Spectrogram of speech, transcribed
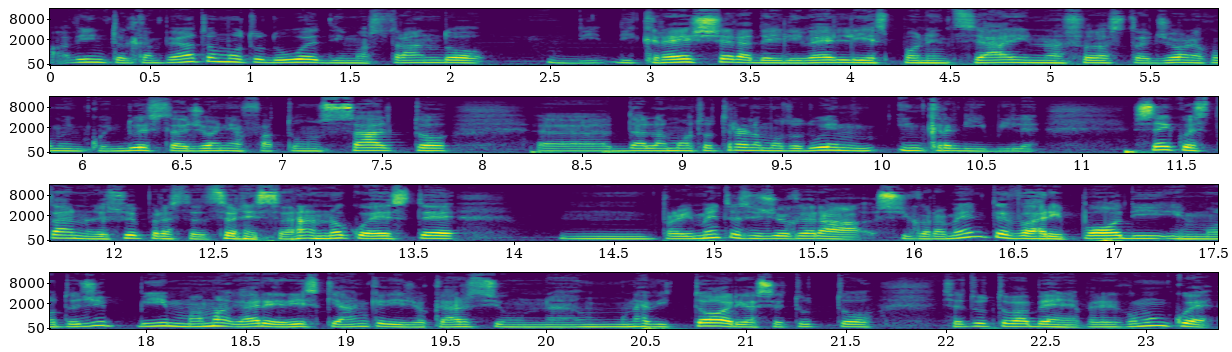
ha vinto il campionato Moto2 dimostrando di, di, crescere a dei livelli esponenziali in una sola stagione, comunque in due stagioni ha fatto un salto eh, dalla Moto 3 alla Moto 2 incredibile. Se quest'anno le sue prestazioni saranno queste, Mm, probabilmente si giocherà sicuramente vari podi in MotoGP, ma magari rischia anche di giocarsi un, una vittoria se tutto, se tutto va bene. Perché comunque,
